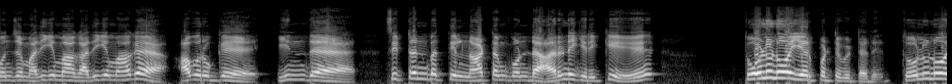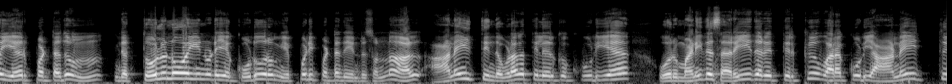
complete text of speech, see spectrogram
கொஞ்சம் அதிகமாக அதிகமாக அவருக்கு இந்த சிற்றன்பத்தில் நாட்டம் கொண்ட அருணகிரிக்கு தொழுநோய் ஏற்பட்டு விட்டது. தொழுநோய் ஏற்பட்டதும் இந்த தொழுநோயினுடைய கொடூரம் எப்படிப்பட்டது என்று சொன்னால் அனைத்து இந்த உலகத்தில் இருக்கக்கூடிய ஒரு மனித சரீரத்திற்கு வரக்கூடிய அனைத்து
